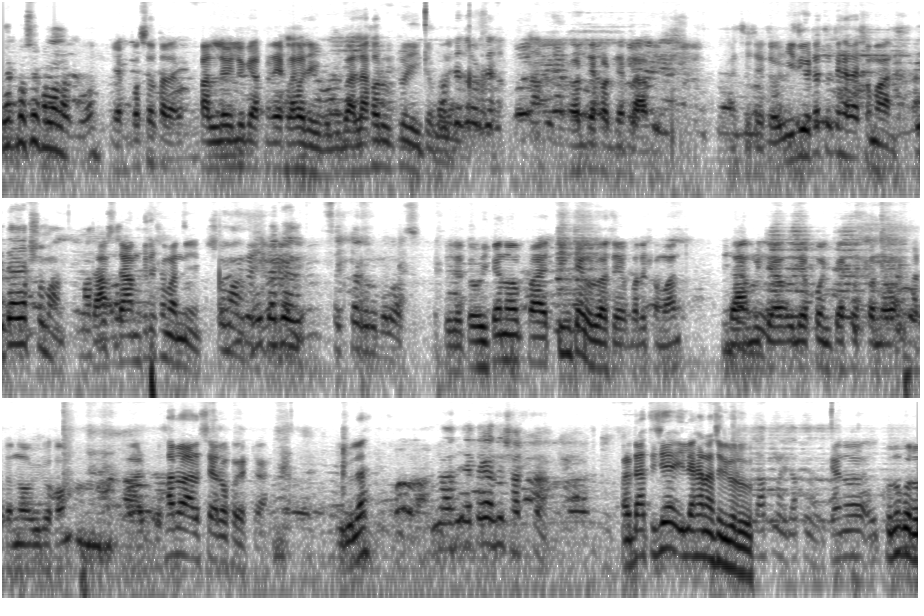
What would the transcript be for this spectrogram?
এক বছর ফলা লাগবো। এক বছর পার- পারলে হইলে কি আপনার এক লাখ যাইব বা লাখের উপরে যেতে পারে। অর্ধেক অর্ধেক লাভ। আচ্ছা আচ্ছা। তো এই দুইটা তো দেখা যায় সমান। এটা এক সমান। দাম- দাম কিন্তু সমান নেই সমান। এইটাকে চেষ্টা করে বড় আছে তো ওইখানে প্রায় তিনটা গরু আছে একবারে সমান। দাম এটা হইলে পঞ্চাশ ছাপ্পান্ন আটান্ন ওইরকম আর ওখানেও আর আছে আরও কয়েকটা। এগুলা? মানে দাঁতিছে ইলেখান আছে গরু দাঁত নাই দাঁত নাই। কেন কোনো গরু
